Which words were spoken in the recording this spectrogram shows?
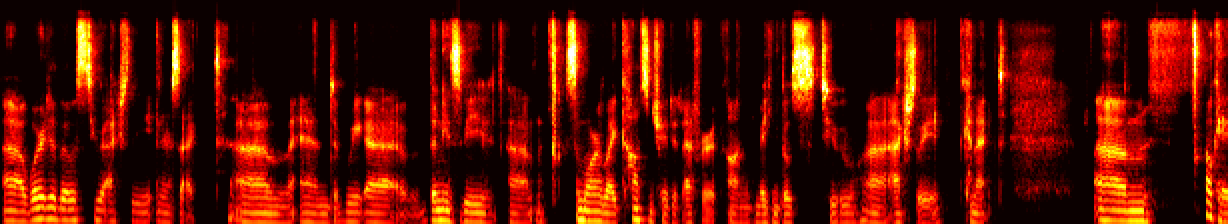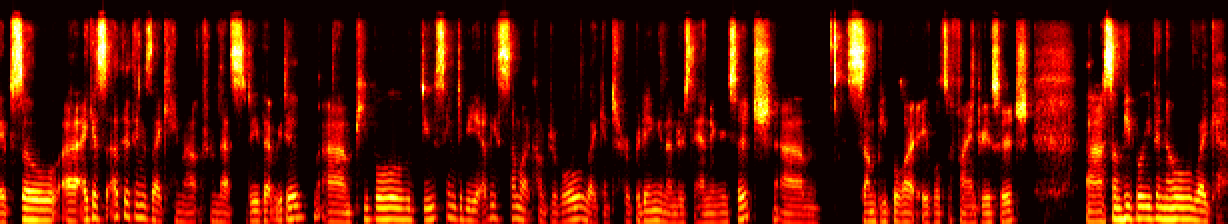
Uh, where do those two actually intersect? Um and we uh there needs to be um some more like concentrated effort on making those two uh, actually connect. Um Okay, so uh, I guess other things that came out from that study that we did, um, people do seem to be at least somewhat comfortable like interpreting and understanding research. Um, some people are able to find research. Uh, some people even know like a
